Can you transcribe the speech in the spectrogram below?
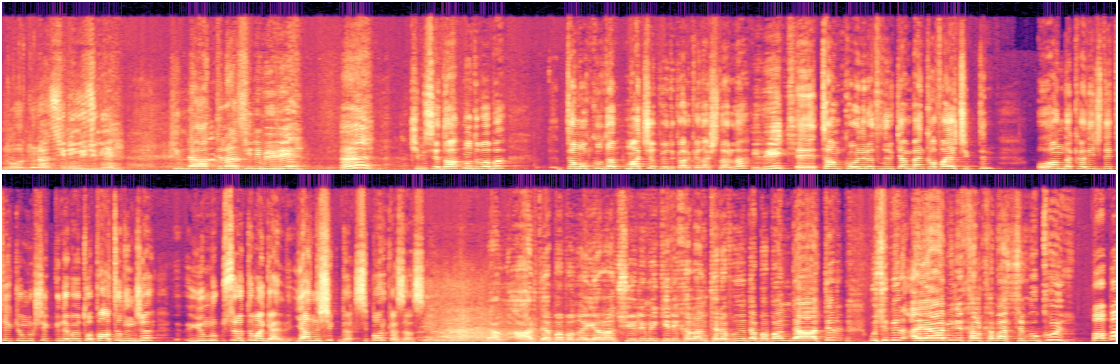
ne oldu lan senin yüzüne? Kim dağıttı lan seni böyle? Ha? Kimse dağıtmadı baba. Tam okulda maç yapıyorduk arkadaşlarla. Evet. Ee, tam korner atılırken ben kafaya çıktım. O anda kaleci de tek yumruk şeklinde böyle topu atılınca yumruk suratıma geldi. Yanlışlıkla. Spor kazası yani. Lan Arda babana yalan söyleme geri kalan tarafını da baban dağıtır. Bu sefer ayağa bile kalkamazsın okuz. Baba,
